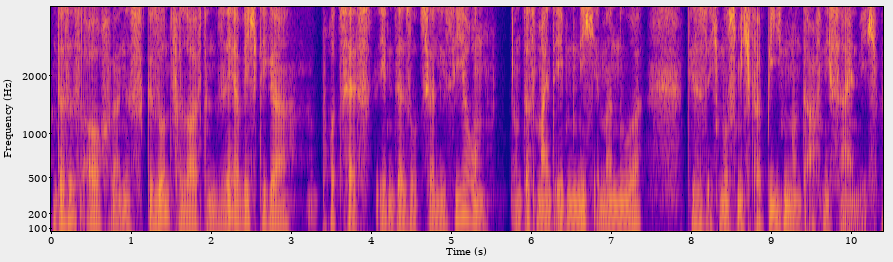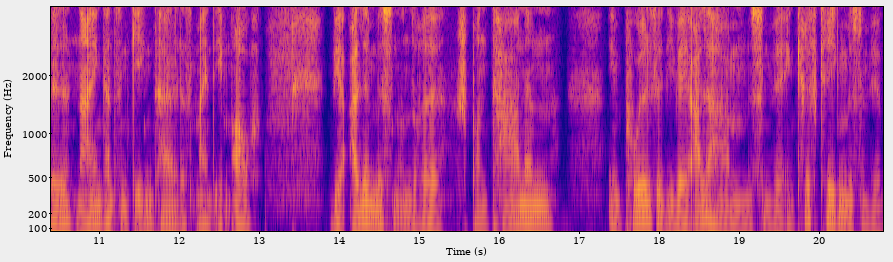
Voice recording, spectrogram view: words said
Und das ist auch, wenn es gesund verläuft, ein sehr wichtiger Prozess eben der Sozialisierung. Und das meint eben nicht immer nur dieses, ich muss mich verbiegen und darf nicht sein, wie ich will. Nein, ganz im Gegenteil, das meint eben auch, wir alle müssen unsere spontanen Impulse, die wir alle haben, müssen wir in den Griff kriegen, müssen wir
